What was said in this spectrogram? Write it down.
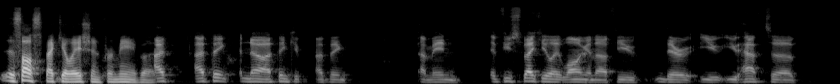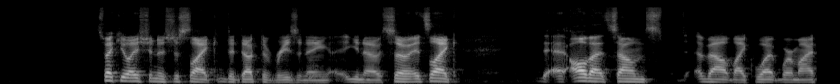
it's all speculation for me, but I I think no, I think I think I mean if you speculate long enough, you there you you have to speculation is just like deductive reasoning, you know. So it's like all that sounds about like what where my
